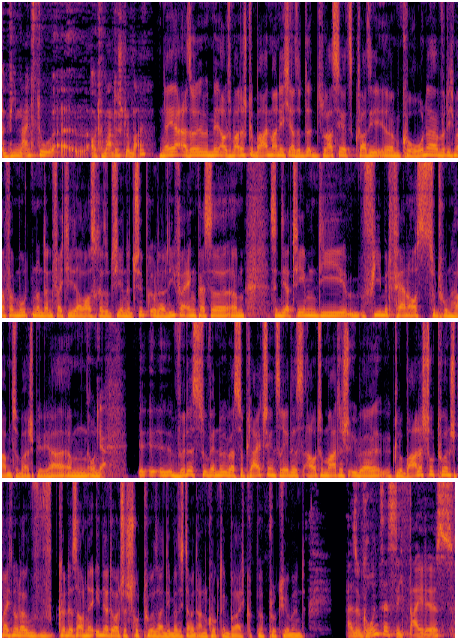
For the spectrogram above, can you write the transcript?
wie meinst du äh, automatisch global? Naja, also mit automatisch global meine ich, also du hast ja jetzt quasi ähm, Corona, würde ich mal vermuten, und dann vielleicht die daraus resultierende Chip- oder Lieferengpässe ähm, sind ja Themen, die viel mit Fernost zu tun haben zum Beispiel. Ja? Ähm, und ja. Würdest du, wenn du über Supply Chains redest, automatisch über globale Strukturen sprechen oder könnte es auch eine innerdeutsche Struktur sein, die man sich damit anguckt im Bereich Procurement? Also grundsätzlich beides.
